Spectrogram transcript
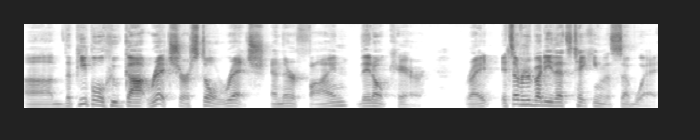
Um, the people who got rich are still rich, and they're fine. They don't care. Right, it's everybody that's taking the subway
